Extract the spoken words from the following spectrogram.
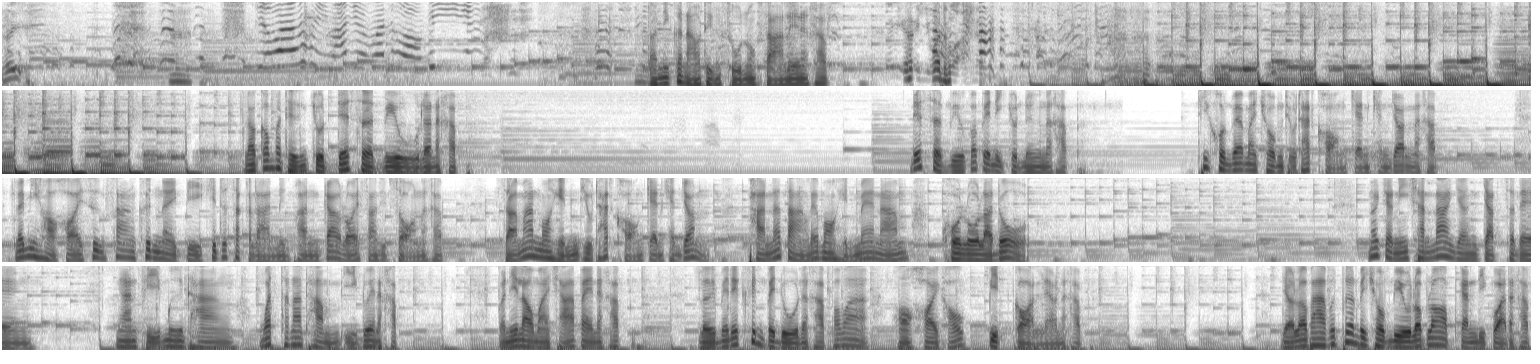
เฮ้ยอย่าว่าหิมะอยู่บนหัวพี่อะตอนนี้ก็หนาวถึงศูนย์องศาเลยนะครับ เฮ้ยหิมะถั่วเราก็มาถึงจุด Desert View แล้วนะครับเดสเ e ร์ v วิวก็เป็นอีกจุดหนึ่งนะครับ ที่คนแวะมาชมทิวทัศน์ของแกรนด์แคนยอนนะครับ และมีหอคอยซึ่งสร้างขึ้นในปีคิตศักราช 1932 นะครับ สามารถมองเห็นทิวทัศน์ของแกนแคนยอน ผ่านหน้าต่างและมองเห็นแม่น้ำโคโลราโด นอกจากนี้ชั้นล่างยังจัดแสดง งานฝีมือทางวัฒนธรรมอีกด้วยนะครับ วันนี้เรามาช้าไปนะครับ เลยไม่ได้ขึ้นไปดูนะครับ เพราะว่าหอคอยเขาปิดก่อนแล้วนะครับ เดี๋ยวเราพาเพื่อนๆไปชมวิวรอบๆกันดีกว่านะครับ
